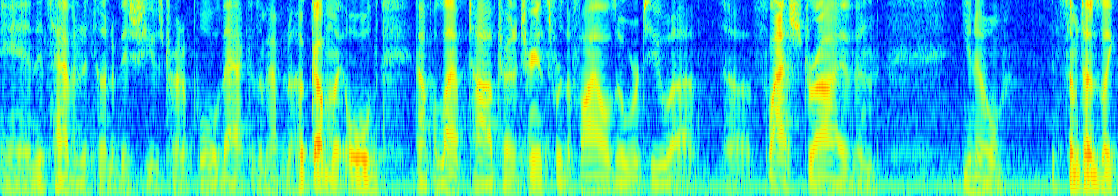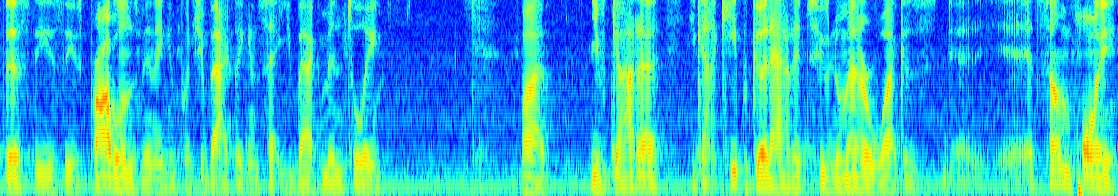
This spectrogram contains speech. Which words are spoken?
and it's having a ton of issues trying to pull that because I'm having to hook up my old Apple laptop, trying to transfer the files over to a, a flash drive, and you know, it's sometimes like this. These these problems, man, they can put you back. They can set you back mentally, but you've gotta you gotta keep a good attitude no matter what because uh, at some point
